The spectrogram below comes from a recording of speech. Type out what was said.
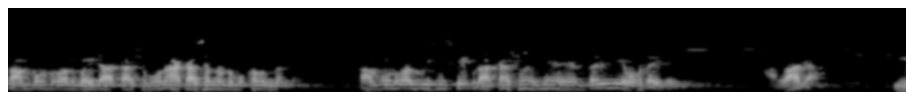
కాంపౌండ్ వాళ్ళు బయట ఆకాశము అని ఆకాశం రెండు ముఖాలు ఉందండి. కాంపౌండ్ వాళ్ళు తీసేస్తే ఇప్పుడు ఆకాశం అన్ని ఎంత అయింది? ఒకటైపోయింది అలాగా. ఈ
